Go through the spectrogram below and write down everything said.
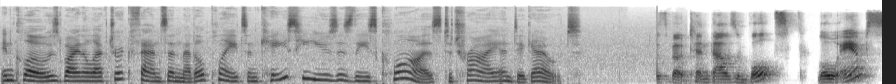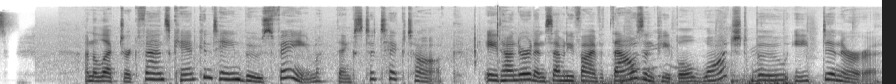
Enclosed by an electric fence and metal plates in case he uses these claws to try and dig out. It's about 10,000 volts, low amps. An electric fence can't contain Boo's fame thanks to TikTok. 875,000 people watched Boo eat dinner.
